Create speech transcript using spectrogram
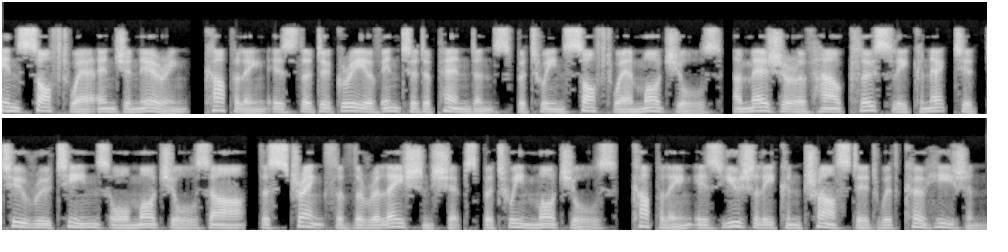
In software engineering, coupling is the degree of interdependence between software modules, a measure of how closely connected two routines or modules are, the strength of the relationships between modules. Coupling is usually contrasted with cohesion.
